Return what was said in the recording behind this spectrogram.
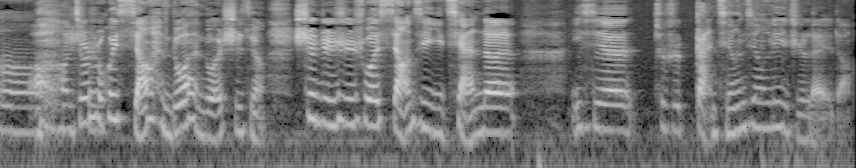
嗯。啊，就是会想很多很多事情，甚至是说想起以前的一些就是感情经历之类的，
